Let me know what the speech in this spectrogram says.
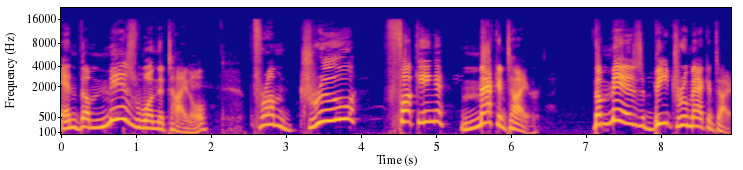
And The Miz won the title from Drew fucking McIntyre. The Miz beat Drew McIntyre.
